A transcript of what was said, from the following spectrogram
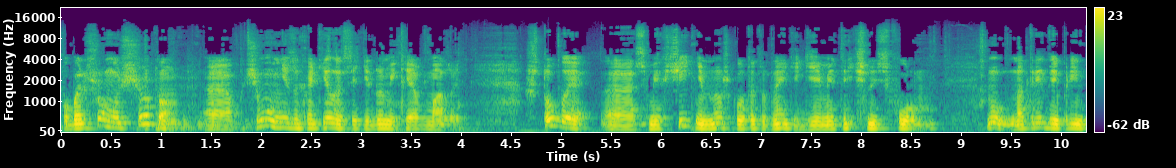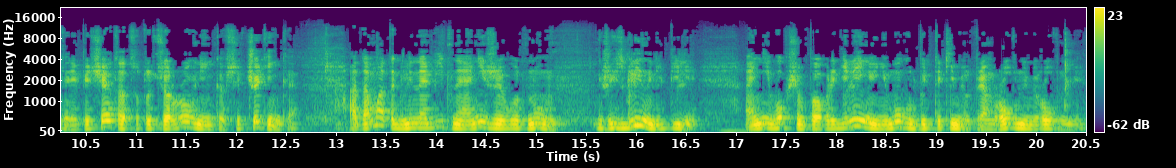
По большому счету, э, почему мне захотелось эти домики обмазывать? Чтобы э, смягчить немножко вот эту, знаете, геометричность формы ну, на 3D принтере печататься, тут все ровненько, все четенько. А дома-то глинобитные, они же вот, ну, же из глины лепили. Они, в общем, по определению не могут быть такими вот прям ровными-ровными.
